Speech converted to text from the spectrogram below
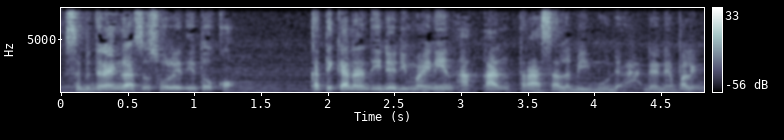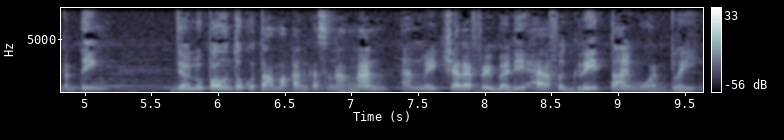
Sebenarnya nggak sesulit itu kok. Ketika nanti dia dimainin akan terasa lebih mudah. Dan yang paling penting, jangan lupa untuk utamakan kesenangan and make sure everybody have a great time when playing.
